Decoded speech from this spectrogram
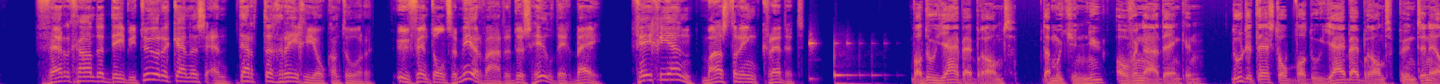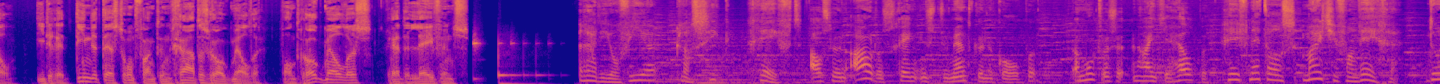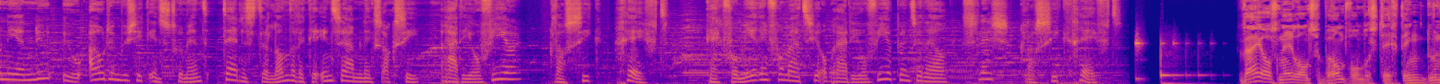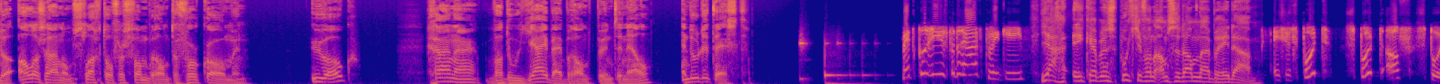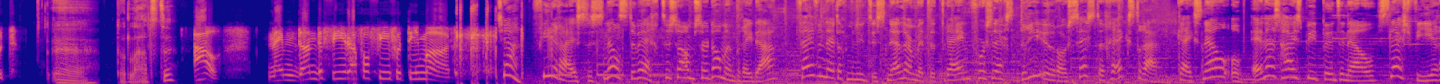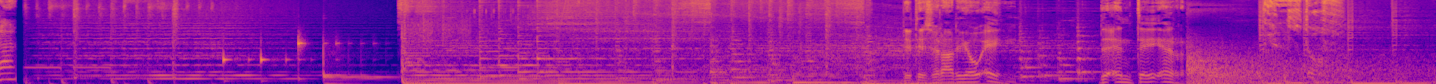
vergaande debiteurenkennis en 30 regiokantoren. U vindt onze meerwaarde dus heel dichtbij. GGN Mastering Credit. Wat doe jij bij brand? Daar moet je nu over nadenken. Doe de test op watdoejijbijbrand.nl. Iedere tiende tester ontvangt een gratis rookmelder. Want rookmelders redden levens. Radio 4 Klassiek geeft. Als hun ouders geen instrument kunnen kopen, dan moeten we ze een handje helpen. Geef net als Maartje van Wegen. Doneer nu uw oude muziekinstrument tijdens de landelijke inzamelingsactie Radio 4 Klassiek geeft. Kijk voor meer informatie op radio4.nl slash klassiek geeft. Wij als Nederlandse Brandwondenstichting doen er alles aan om slachtoffers van brand te voorkomen. U ook? Ga naar watdoejijbijbrand.nl en doe de test. Met Quickie. Ja, ik heb een spoedje van Amsterdam naar Breda. Is het spoed, spoed of spoed? Eh, Dat laatste? Au, neem dan de Vira voor 4 voor 10 maar. Tja, Vira is de snelste weg tussen Amsterdam en Breda. 35 minuten sneller met de trein voor slechts 3,60 euro extra. Kijk snel op nshighspeed.nl slash Vira. Dit is Radio 1, de NTR.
